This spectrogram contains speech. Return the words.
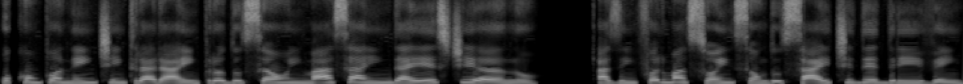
O componente entrará em produção em massa ainda este ano. As informações são do site The Driven.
